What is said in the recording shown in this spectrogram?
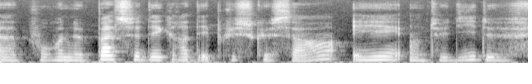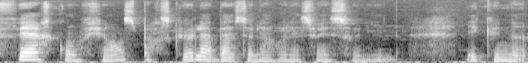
euh, pour ne pas se dégrader plus que ça. Et on te dit de faire confiance parce que la base de la relation est solide et qu'une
